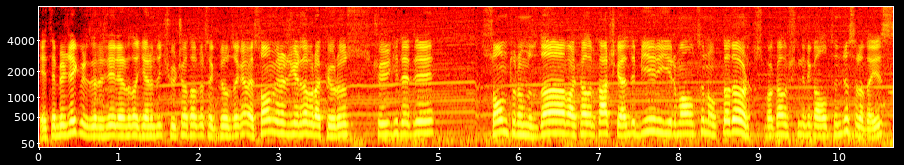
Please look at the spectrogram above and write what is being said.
yetebilecek bir dereceyle en azından kendimizi Q3 atabilirsek güzel olacak. Evet son virajı geride bırakıyoruz. Q2 dedi. Son turumuzda bakalım kaç geldi? 1.26.4. Bakalım şimdilik 6. sıradayız.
